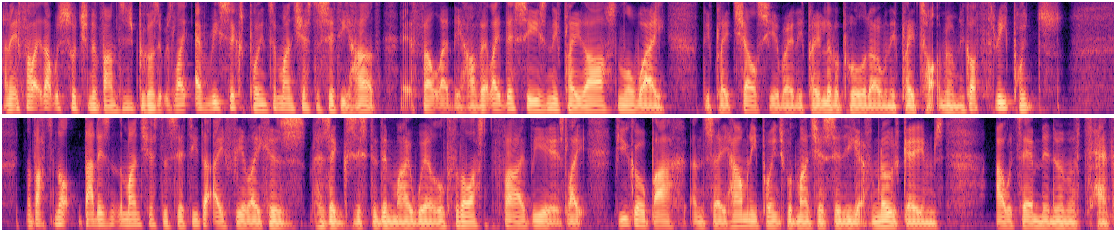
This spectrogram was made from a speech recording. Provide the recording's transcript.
And it felt like that was such an advantage because it was like every six points that Manchester City had, it felt like they have it. Like this season, they've played Arsenal away, they've played Chelsea away, they've played Liverpool at home, and they've played Tottenham. They've got three points. Now that's not that isn't the Manchester City that I feel like has has existed in my world for the last five years. Like if you go back and say how many points would Manchester City get from those games, I would say a minimum of ten.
